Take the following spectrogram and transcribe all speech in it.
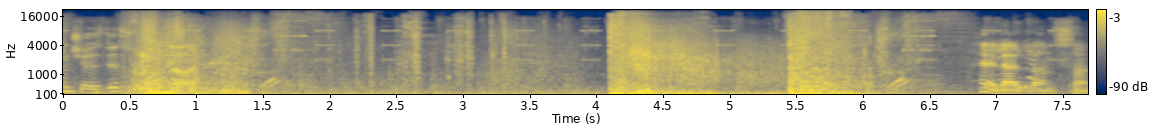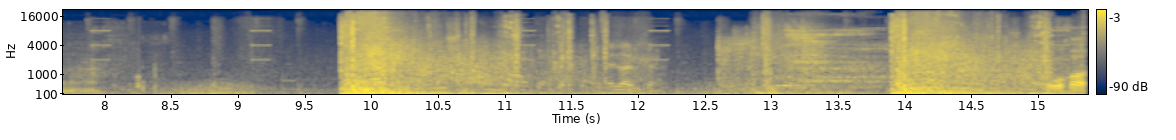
Düzgün çözdün sorun da var. Helal lan sana. Helal sana. Oha.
